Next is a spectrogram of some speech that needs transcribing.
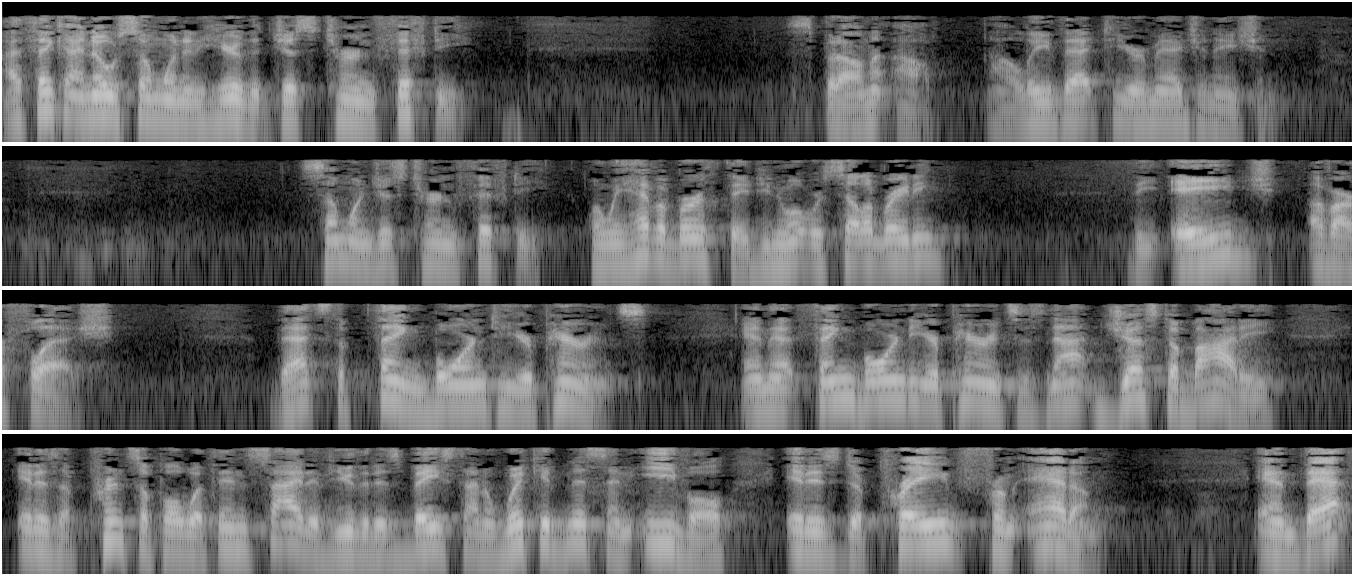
I think I know someone in here that just turned 50. But I'll, I'll, I'll leave that to your imagination. Someone just turned 50. When we have a birthday, do you know what we're celebrating? The age of our flesh. That's the thing born to your parents. And that thing born to your parents is not just a body. It is a principle within inside of you that is based on wickedness and evil. It is depraved from Adam. And that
